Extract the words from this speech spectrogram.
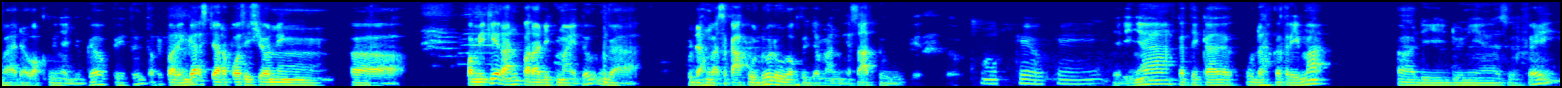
nggak ada waktunya juga waktu itu. Tapi paling nggak secara positioning uh, pemikiran paradigma itu nggak udah nggak sekaku dulu waktu zaman S1 gitu. Oke oke. Jadinya ketika udah keterima uh, di dunia survei,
